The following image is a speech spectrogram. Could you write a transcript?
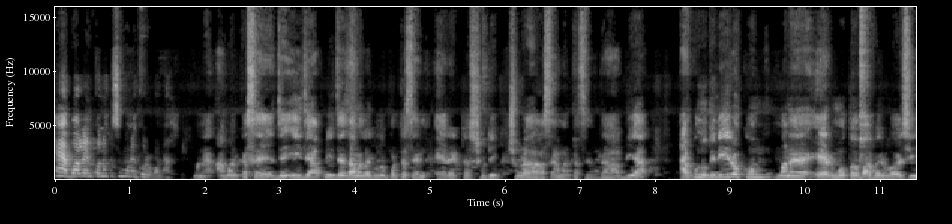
হ্যাঁ বলেন কোনো কিছু মনে করব না। মানে আমার কাছে যে এই যে আপনি যে ঝামেলাগুলো পড়তেছেন এর একটা সঠিক সুরাহা আছে আমার কাছে। যা দিয়া আর কোনোদিন এইরকম মানে এর মতো বাপের বয়সী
